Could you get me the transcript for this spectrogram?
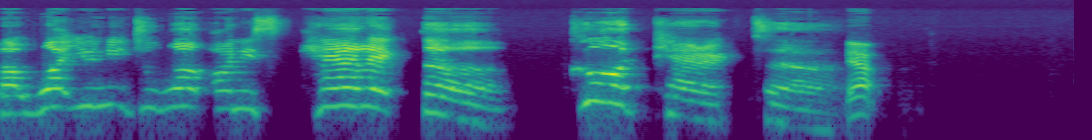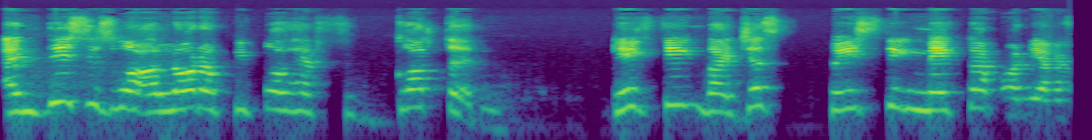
But what you need to work on is character good character. Yeah and this is what a lot of people have forgotten. They think by just pasting makeup on their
